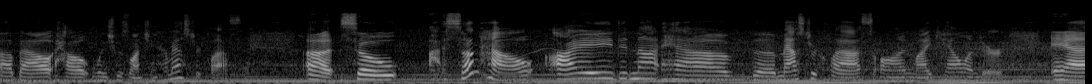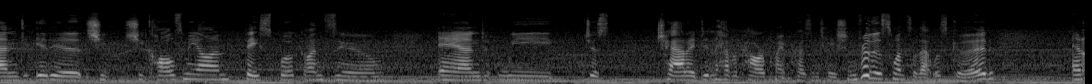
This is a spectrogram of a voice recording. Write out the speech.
about how when she was launching her master class. Uh, so somehow I did not have the master class on my calendar. And it is she she calls me on Facebook on Zoom and we just chat. I didn't have a PowerPoint presentation for this one so that was good. And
